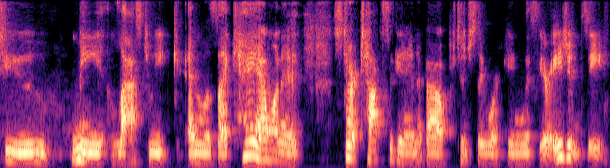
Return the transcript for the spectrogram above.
to me last week and was like, "Hey, I want to start talks again about potentially working with your agency."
